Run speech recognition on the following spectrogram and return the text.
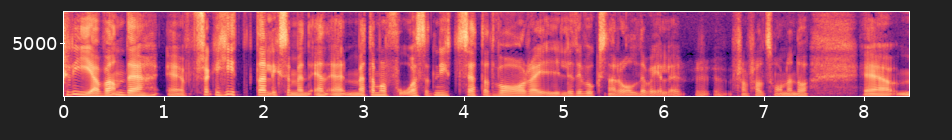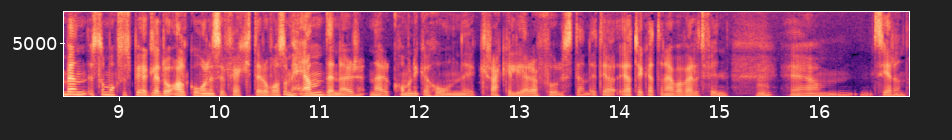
trevande eh, försöker hitta liksom en, en, en metamorfos, ett nytt sätt att vara i lite vuxnare ålder vad gäller eh, framförallt sonen. Då. Eh, men som också speglar då alkoholens effekter och vad som händer när, när kommunikation krackelerar fullständigt. Jag, jag tycker att den här var väldigt fin. Mm. Eh, se den.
